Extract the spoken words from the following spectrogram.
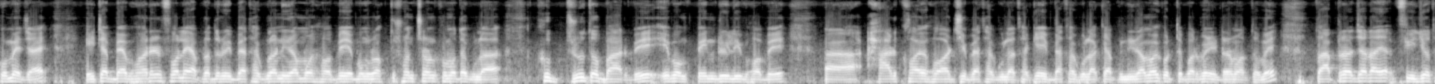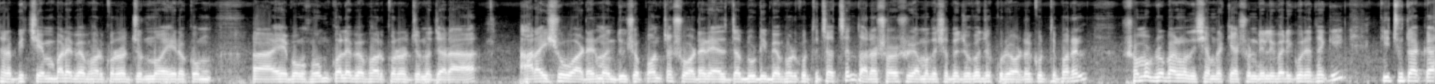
কমে যায়। এটা ব্যবহারের ফলে আপনাদের ওই ব্যথাগুলো নিরাময় হবে এবং রক্ত সঞ্চালন ক্ষমতাগুলা খুব দ্রুত বাড়বে এবং পেন রিলিভ হবে। হাড় ক্ষয় হওয়ার যে ব্যথাগুলা থাকে, এই ব্যথাগুলাকে আপনি নিরাময় করতে পারবেন এটার মাধ্যমে। তো আপনারা যারা ফিজিওথেরাপি চেম্বারে ব্যবহার করার জন্য এরকম এবং হোম কলে ব্যবহার করার জন্য যারা আড়াইশো ওয়ার্ডের মানে দুইশো পঞ্চাশ ওয়ার্ডের এস ডাব্লিউডি ব্যবহার করতে চাচ্ছেন, তারা সরাসরি আমাদের সাথে যোগাযোগ করে অর্ডার করতে পারেন। সমগ্র বাংলাদেশে আমরা ক্যাশ অন ডেলিভারি করে থাকি। কিছু টাকা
